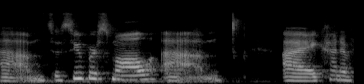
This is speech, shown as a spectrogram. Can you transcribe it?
Um, so super small. Um, I kind of,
